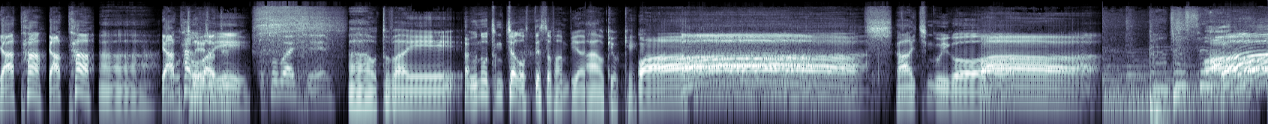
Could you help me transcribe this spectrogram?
야타, 야타. 아 야타 오토바이 오토바이 진. 아 오토바이 은호 등짝 어땠어 밤비야 아 오케이 오케이 와. 아 이 친구 이거 와. 와.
